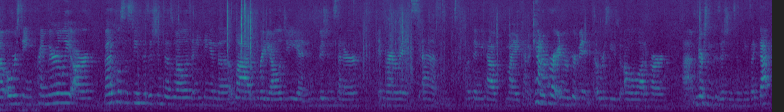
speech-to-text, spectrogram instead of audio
uh, overseeing primarily our medical assisting positions as well as anything in the lab and radiology and vision center environments. Um, but then we have my kind of counterpart in recruitment oversees a lot of our um, nursing positions and things like that.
